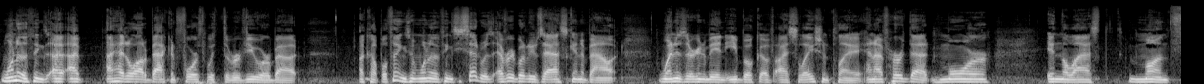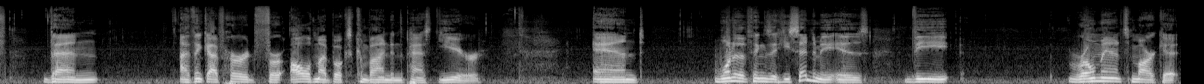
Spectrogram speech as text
one of the things I, I, I had a lot of back and forth with the reviewer about a couple things, and one of the things he said was everybody was asking about when is there going to be an ebook of isolation play, and I've heard that more in the last month than I think I've heard for all of my books combined in the past year. And one of the things that he said to me is the romance market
